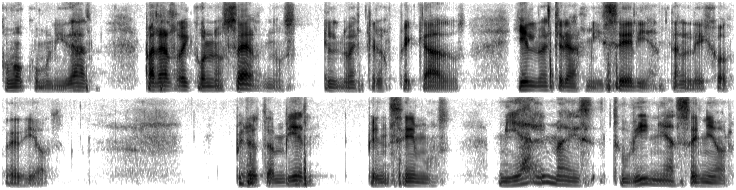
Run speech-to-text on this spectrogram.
como comunidad para reconocernos en nuestros pecados y en nuestras miserias tan lejos de Dios. Pero también pensemos, mi alma es tu viña, Señor.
